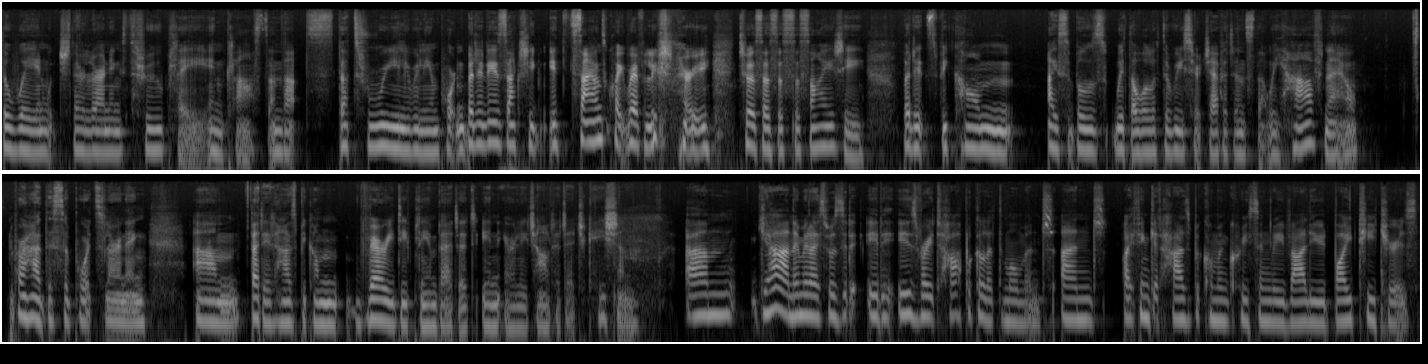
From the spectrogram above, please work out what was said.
the way in which they're learning through play in class, and that's that's really really important. But it is actually it sounds quite revolutionary to us as a society, but it's become, I suppose, with all of the research evidence that we have now for how this supports learning, um, that it has become very deeply embedded in early childhood education. Um, yeah, and I mean, I suppose it, it is very topical at the moment, and I think it has become increasingly valued by teachers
